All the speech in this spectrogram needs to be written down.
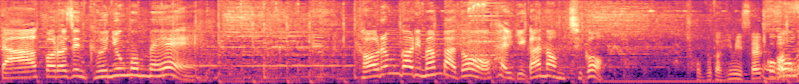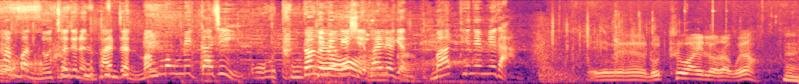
딱 벌어진 근육 몸매에 걸음걸이만 봐도 활기가 넘치고 저보다 힘이 셀것공 같아요. 한번 놓쳐주는 반전 멍멍미까지 오, 단단해요. 김용희 씨 반려견 마틴입니다. 얘는 로트와일러라고요. 네.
